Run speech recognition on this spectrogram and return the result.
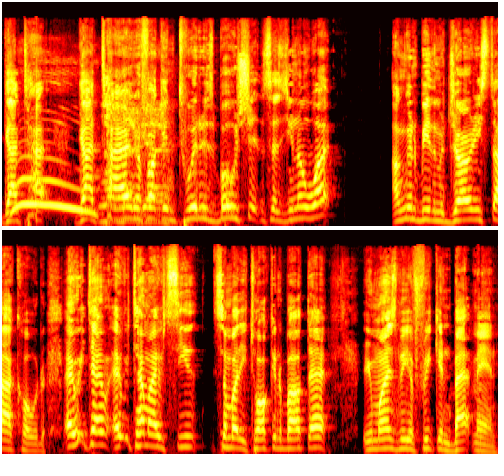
Got ti- got tired that of guy. fucking Twitter's bullshit and says, "You know what? I'm going to be the majority stockholder." Every time every time I see somebody talking about that, it reminds me of freaking Batman.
